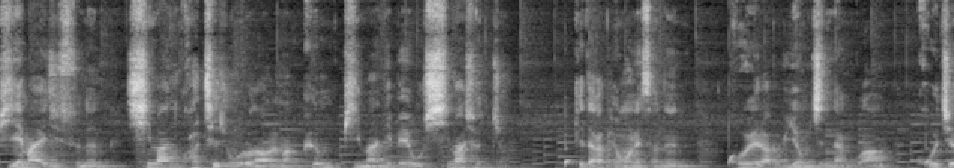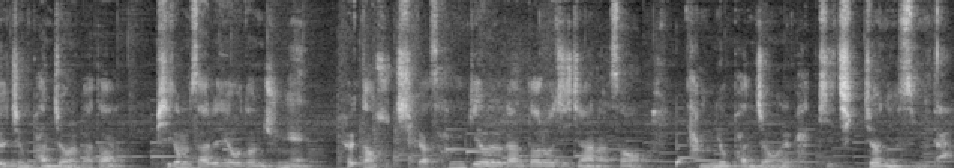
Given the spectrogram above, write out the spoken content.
BMI 지수는 심한 과체중으로 나올 만큼 비만이 매우 심하셨죠. 게다가 병원에서는 고혈압 위험 진단과 고지혈증 판정을 받아 피검사를 해오던 중에 혈당 수치가 3개월간 떨어지지 않아서 당뇨 판정을 받기 직전이었습니다.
